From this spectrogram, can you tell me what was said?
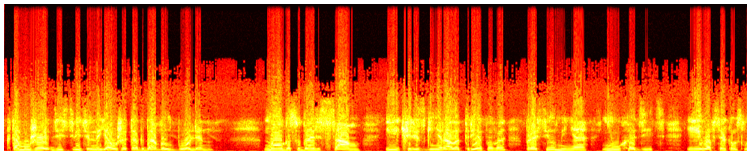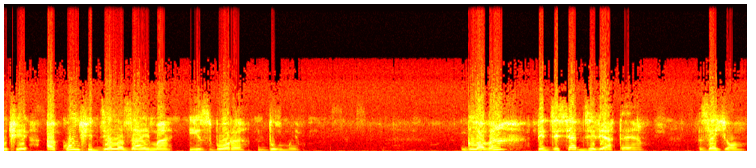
К тому же, действительно, я уже тогда был болен. Но государь сам и через генерала Трепова просил меня не уходить и, во всяком случае, окончить дело займа и сбора Думы. Глава 59. Заем.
